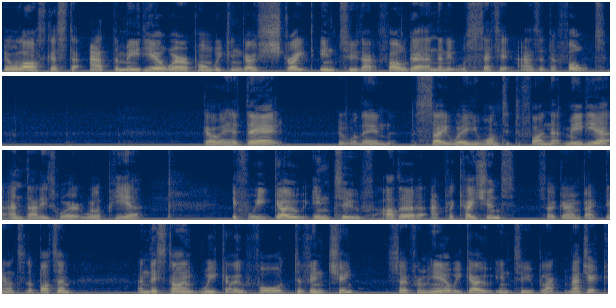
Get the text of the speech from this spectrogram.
it will ask us to add the media, whereupon we can go straight into that folder and then it will set it as a default. Go ahead there, it will then say where you want it to find that media and that is where it will appear. If we go into other applications, so going back down to the bottom, and this time we go for DaVinci. So from here we go into Blackmagic,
